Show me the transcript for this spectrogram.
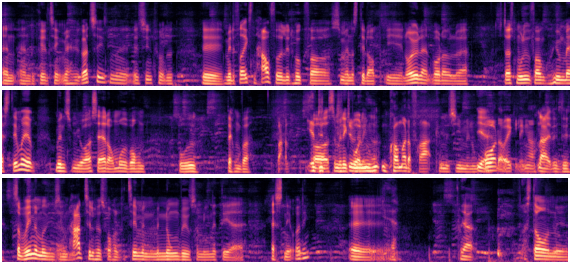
en, en lokal ting. Men jeg kan godt se sådan øh, et synspunkt. Øh, Mette Frederiksen har jo fået lidt hug for simpelthen at stille op i Nordjylland, hvor der vil være størst mulighed for, at hun kunne hive en masse stemmer hjem, men som jo også er et område, hvor hun boede, da hun var barn. Og simpelthen ikke det, bor det, er længere. hun, kommer derfra, kan man sige, men hun Ja. yeah. bor der jo ikke længere. Nej, det er det. Så på en eller anden måde kan man sige, hun har et tilhørsforhold til, men, men nogen vil jo så mene, at det er, er snævert, ikke? Øh, Ja. Ja. Der står en øh,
